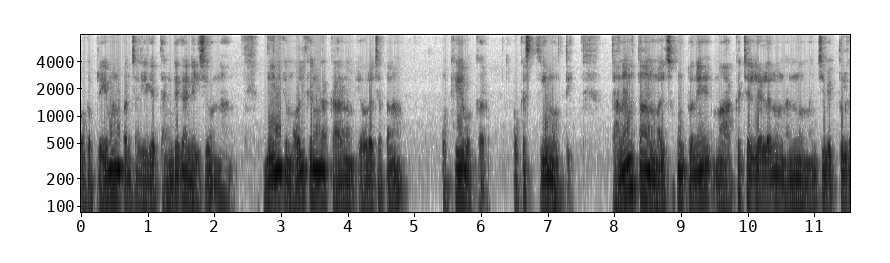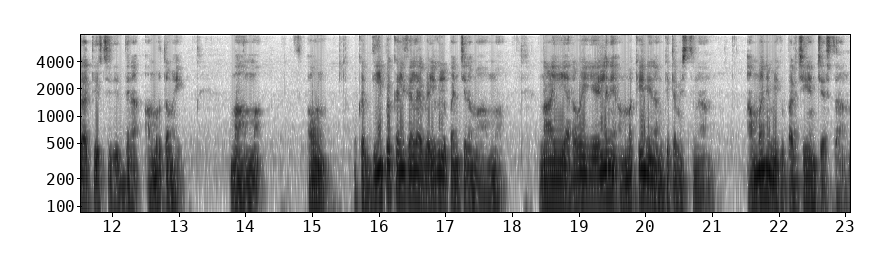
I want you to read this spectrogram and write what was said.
ఒక ప్రేమను పంచగలిగే తండ్రిగా నిలిచి ఉన్నాను. దీనికి మౌలికంగా కారణం ఎవరో చెప్పనా? ఒకే ఒక్కరు. ఒక స్త్రీమూర్తి. తనను తాను మలుచుకుంటూనే మా అక్క చెల్లెళ్ళను నన్ను మంచి వ్యక్తులుగా తీర్చిదిద్దిన అమృతమై మా అమ్మ. అవును ఒక దీప కలికల వెలుగులు పంచిన మా అమ్మ. నా ఈ అరవై ఏళ్ళని అమ్మకే నేను అంకితమిస్తున్నాను. అమ్మని మీకు పరిచయం చేస్తాను.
